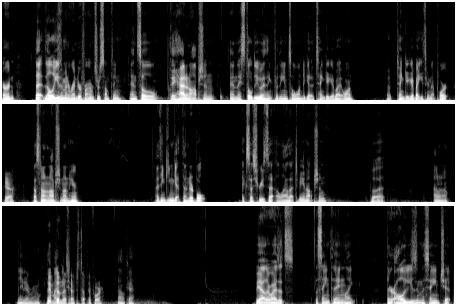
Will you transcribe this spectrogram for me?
or that they'll use them in render farms or something. And so they had an option, and they still do, I think, for the Intel one to get a 10 gigabyte one, a 10 gigabyte Ethernet port. yeah. That's not an option on here. I think you can get Thunderbolt accessories that allow that to be an option, but I don't know. Maybe I'm wrong. That They've might done be that type of stuff before. much. Okay. But yeah, otherwise it's the same thing. Like they're all using the same chip,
